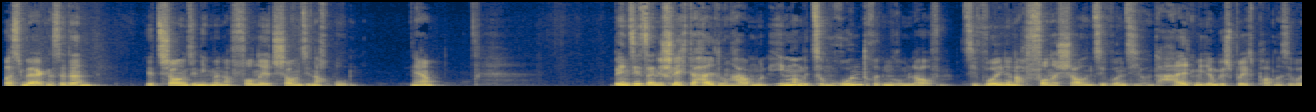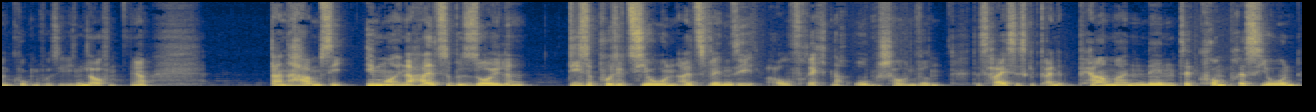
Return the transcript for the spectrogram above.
Was merken Sie dann? Jetzt schauen Sie nicht mehr nach vorne, jetzt schauen Sie nach oben. Ja? Wenn Sie jetzt eine schlechte Haltung haben und immer mit so einem Rundrücken rumlaufen, Sie wollen ja nach vorne schauen, Sie wollen sich unterhalten mit Ihrem Gesprächspartner, Sie wollen gucken, wo Sie hinlaufen, ja? Dann haben Sie immer in der Halswirbelsäule diese Position, als wenn Sie aufrecht nach oben schauen würden. Das heißt, es gibt eine permanente Kompression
